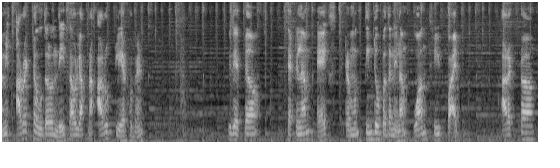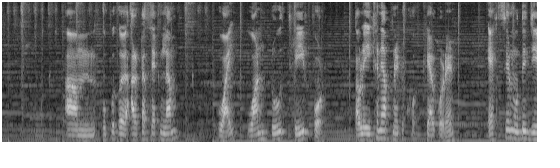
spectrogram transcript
আমি আরও একটা উদাহরণ দিই, তাহলে আপনার আরও ক্লিয়ার হবেন। যদি একটা সেট নিলাম এক্স এটার মধ্যে তিনটে উপাদান নিলাম ওয়ান থ্রি ফাইভ আর একটা আরেকটা সেট নিলাম Y one two three four তাহলে এইখানে আপনারা একটু খেয়াল করেন এক্সের মধ্যে যে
